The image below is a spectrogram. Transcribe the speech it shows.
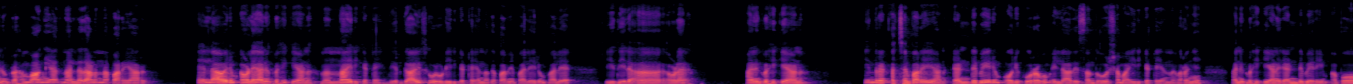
അനുഗ്രഹം വാങ്ങിയാൽ നല്ലതാണെന്നാണ് പറയാറ്. എല്ലാവരും അവളെ അനുഗ്രഹിക്കുകയാണ്. നന്നായിരിക്കട്ടെ ദീർഘായുസോടുകൂടി ഇരിക്കട്ടെ എന്നൊക്കെ പറഞ്ഞ് പലരും പല രീതിയിൽ അവളെ അനുഗ്രഹിക്കുകയാണ്. ഇന്ദ്രൻ അച്ഛൻ പറയുകയാണ് രണ്ടുപേരും ഒരു കുറവും ഇല്ലാതെ സന്തോഷമായിരിക്കട്ടെ എന്ന് പറഞ്ഞ് അനുഗ്രഹിക്കുകയാണ് രണ്ടുപേരെയും അപ്പോൾ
